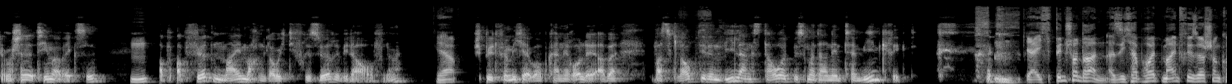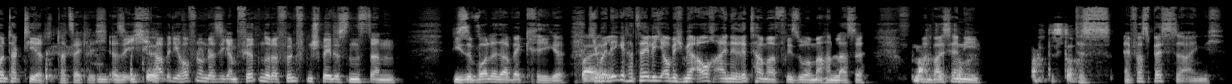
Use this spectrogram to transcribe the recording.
wir schnell der Themawechsel, hm? ab, ab 4. Mai machen, glaube ich, die Friseure wieder auf, ne? Ja. Spielt für mich ja überhaupt keine Rolle. Aber was glaubt ihr denn, wie lang es dauert, bis man da einen Termin kriegt? Ja, ich bin schon dran. Also ich habe heute meinen Friseur schon kontaktiert, tatsächlich. Also ich okay. habe die Hoffnung, dass ich am vierten oder fünften spätestens dann diese Wolle da wegkriege. Weil ich überlege tatsächlich, ob ich mir auch eine Ritthammer-Frisur machen lasse. Man weiß ja doch. nie. Macht es doch. Das ist einfach das Beste eigentlich.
